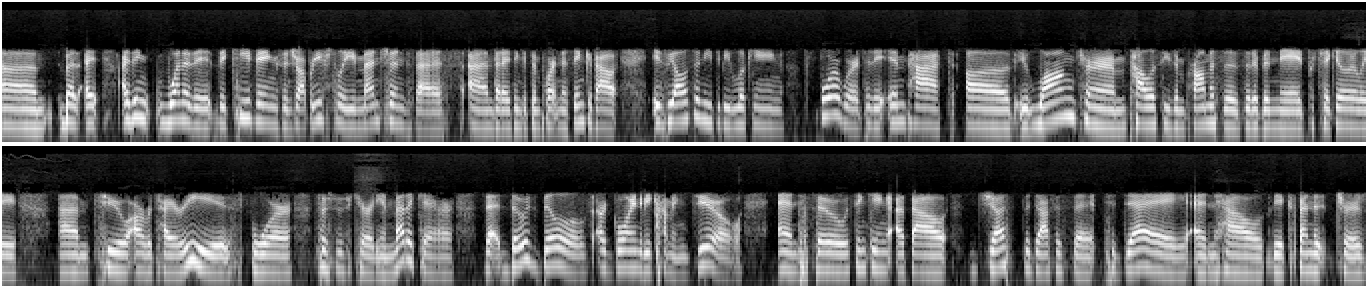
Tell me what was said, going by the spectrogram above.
Um, but I, I think one of the, the key things, and Joao briefly mentioned this, um, but I think it's important to think about, is we also need to be looking forward to the impact of long-term policies and promises that have been made, particularly um, to our retirees for Social Security and Medicare, that those bills are going to be coming due. And so thinking about just the deficit today and how the expenditures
